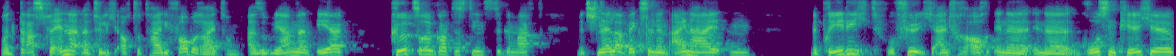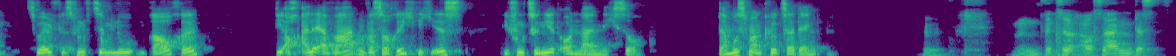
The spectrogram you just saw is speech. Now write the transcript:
Und das verändert natürlich auch total die Vorbereitung. Also wir haben dann eher kürzere Gottesdienste gemacht mit schneller wechselnden Einheiten, eine Predigt, wofür ich einfach auch in einer, in einer großen Kirche 12 bis 15 Minuten brauche, die auch alle erwarten, was auch richtig ist, die funktioniert online nicht so. Da muss man kürzer denken. Hm. Würdest du auch sagen, dass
